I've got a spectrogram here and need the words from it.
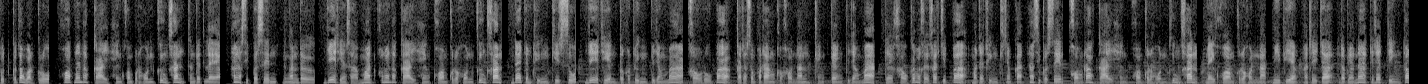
สุดก็ต้องหวาดกลัวครอบในร่างกายแห่งความกระหนครึ่งขั้นสำเร็จแล้ว 50%อย่างนั้นเดอเย่เทียนสามารถครอบในร่างกายแห่งความกระหนครึ่งขั้น ได้จนถึงขีดสุด เย่เทียนตกตรึงไปอย่างมาก เขารู้ว่าการสะสมพลังของเขานั้นแข็งแกร่งไปอย่างมาก แต่เขาก็ไม่เคยคาดคิดว่ามันจะถึงขีดจำกัด 50% ของร่างกายแห่งความกระหนครึ่งขั้น ในความกระหนนั้นมีเพียงอาจจะระดับแนวหน้าที่แท้จริงเท่า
